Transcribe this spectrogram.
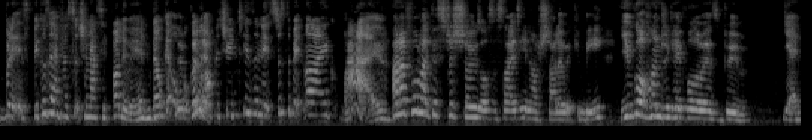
But it's because they have a, such a massive following, they'll get all, They've got all it. opportunities, and it's just a bit like wow. And I feel like this just shows our society and how shallow it can be. You've got 100k followers, boom. Yeah,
